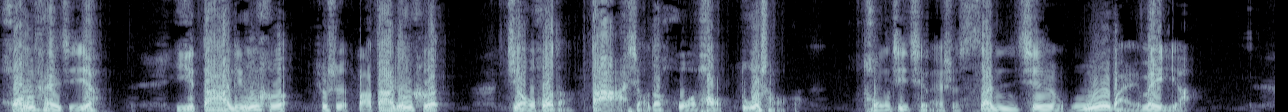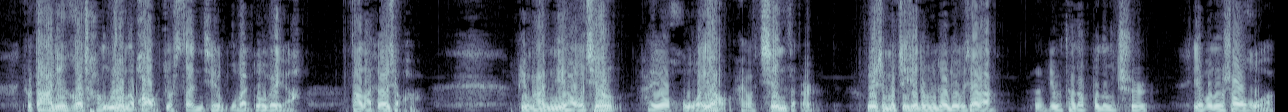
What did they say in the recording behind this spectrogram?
皇太极呀，以大凌河，就是把大凌河缴获的大小的火炮多少？统计起来是三千五百位呀，就大凌河城上的炮就三千五百多位啊，大大小小哈，并把鸟枪、还有火药、还有铅子儿，为什么这些东西都留下了？嗯，因为它都不能吃，也不能烧火，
